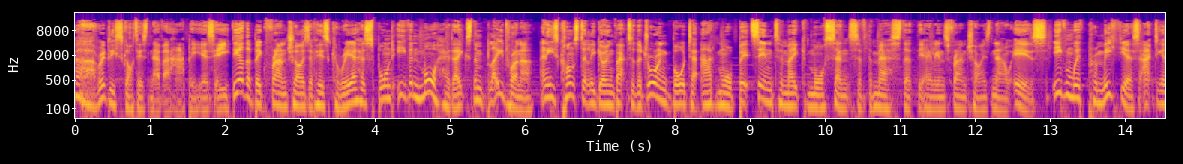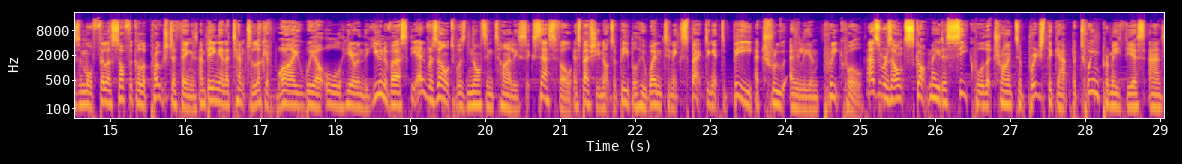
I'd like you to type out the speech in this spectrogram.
Ah, Ridley Scott is never happy, is he? The other big franchise of his career has spawned even more headaches than Blade Runner, and he's constantly going back to the drawing board to add more bits in to make more sense of the mess that the Aliens franchise now is. Even with Prometheus acting as a more philosophical approach to things and being an attempt to look at why we are all here in the universe, the end result was not entirely successful, especially not to people who went in expecting it to be a true Alien prequel. As a result, Scott made a sequel that tried to bridge the gap between Prometheus and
